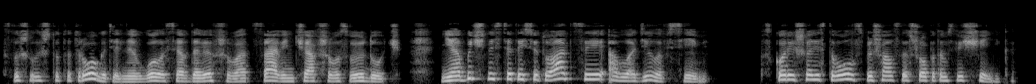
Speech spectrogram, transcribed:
Слышалось что-то трогательное в голосе овдовевшего отца, венчавшего свою дочь. Необычность этой ситуации овладела всеми. Вскоре шелест волн смешался с шепотом священника.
